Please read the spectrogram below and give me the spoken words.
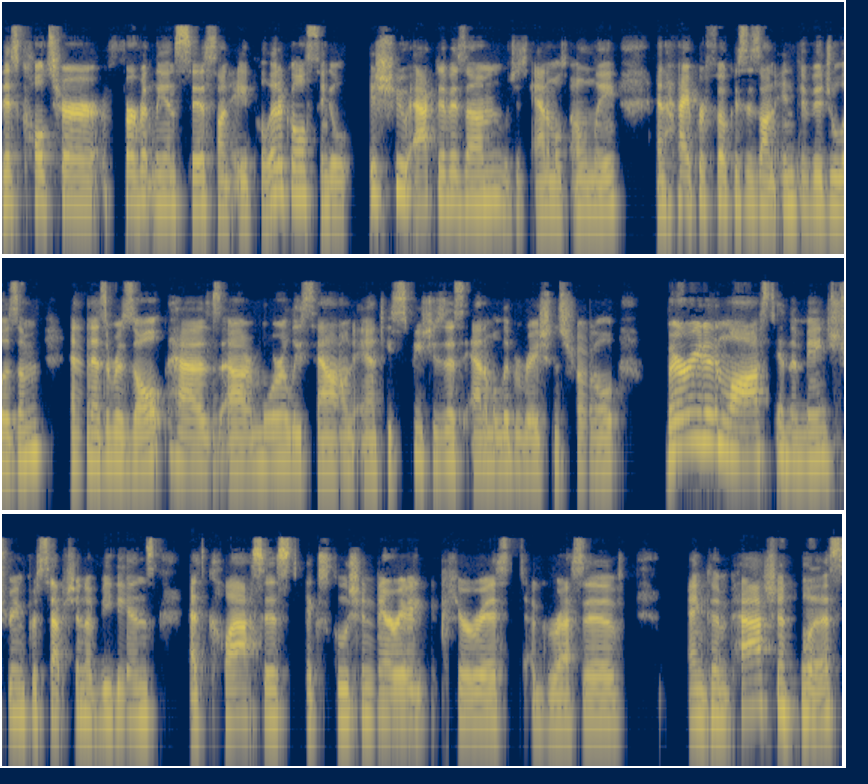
This culture fervently insists on apolitical, single issue activism, which is animals only, and hyper focuses on individualism, and as a result has a morally sound anti-speciesist animal liberation struggle buried and lost in the mainstream perception of vegans as classist, exclusionary, purist, aggressive, and compassionless,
